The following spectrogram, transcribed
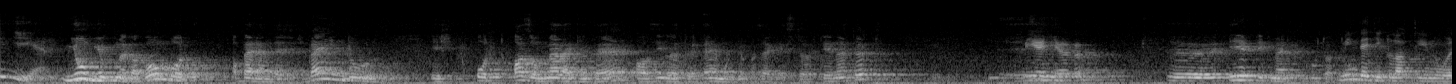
így ilyen. Nyomjuk meg a gombot, a berendezés beindul, és ott azon melegi be az illető elmondja az egész történetet. Milyen nyelven? értik, mert kutatók. Mindegyik latinul,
